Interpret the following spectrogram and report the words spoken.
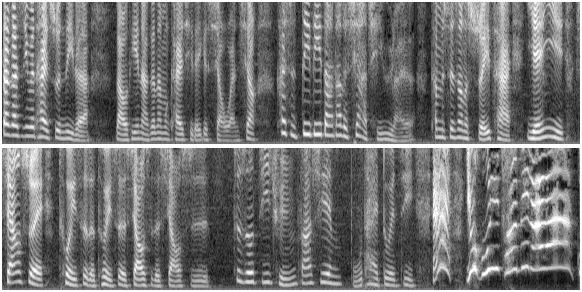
大概是因为太顺利了啦，老天呐、跟他们开启了一个小玩笑，开始滴滴答答的下起雨来了。他们身上的水彩、眼影、香水褪色的褪色，消失的消失。这时候鸡群发现不太对劲，哎，有狐狸闯进来啦！咕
